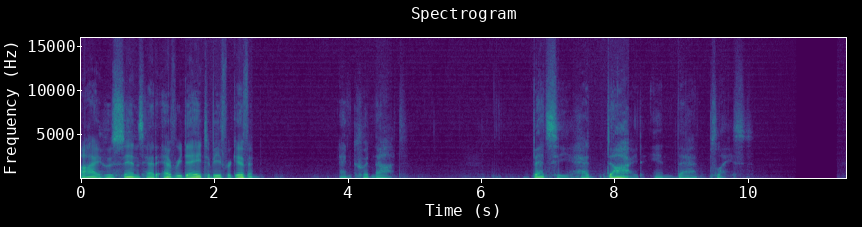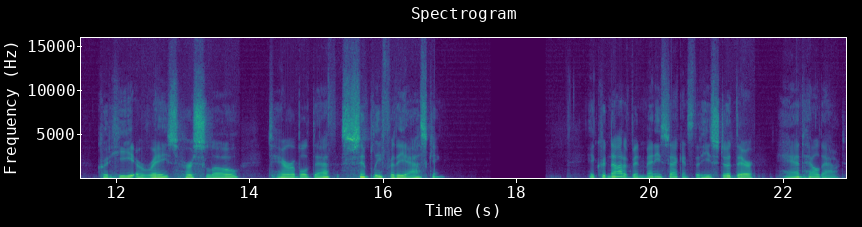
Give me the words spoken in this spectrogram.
I, whose sins had every day to be forgiven, and could not. Betsie had died in that place. Could he erase her slow, terrible death simply for the asking? It could not have been many seconds that he stood there, hand held out,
